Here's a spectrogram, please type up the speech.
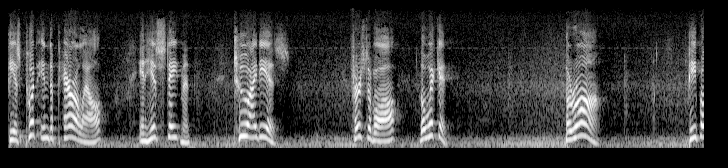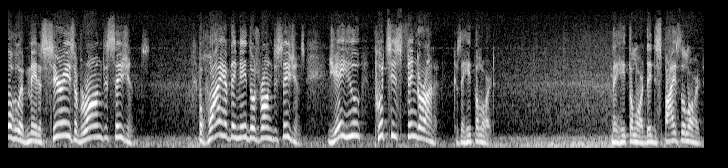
He has put into parallel in his statement two ideas First of all, the wicked, the wrong. People who have made a series of wrong decisions. But why have they made those wrong decisions? Jehu puts his finger on it because they hate the Lord. They hate the Lord. They despise the Lord.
